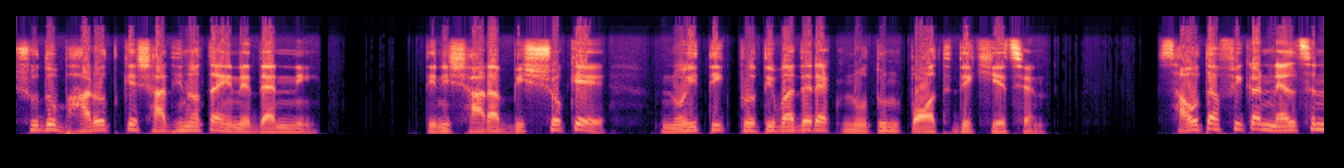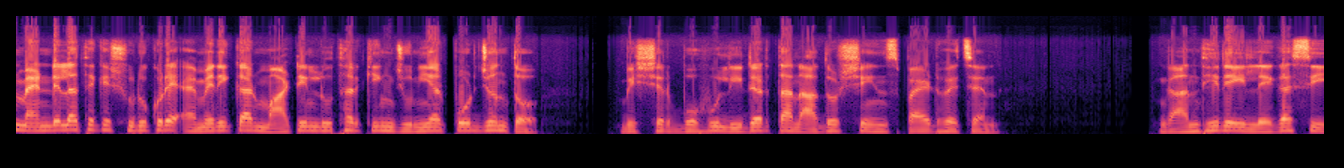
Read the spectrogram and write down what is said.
শুধু ভারতকে স্বাধীনতা এনে দেননি, তিনি সারা বিশ্বকে নৈতিক প্রতিবাদের এক নতুন পথ দেখিয়েছেন। সাউথ আফ্রিকার নেলসন ম্যান্ডেলা থেকে শুরু করে আমেরিকার মার্টিন লুথার কিং জুনিয়র পর্যন্ত বিশ্বের বহু লিডার তার আদর্শে ইন্সপায়ার্ড হয়েছেন। গান্ধীর এই লেগাসি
